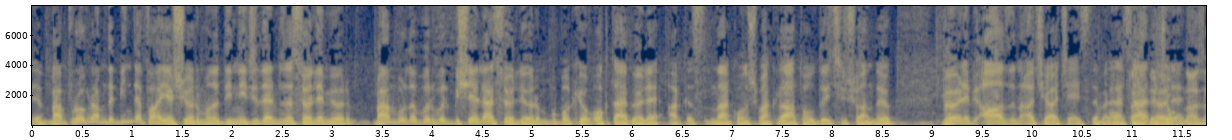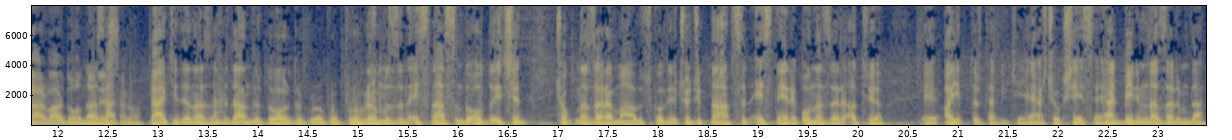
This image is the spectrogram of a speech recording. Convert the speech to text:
E, ben programda bin defa yaşıyorum bunu dinleyicilerimize söylemiyorum. Ben burada vır vır bir şeyler söylüyorum. Bu bakıyor Oktay böyle arkasından konuşmak rahat olduğu için şu anda yok. Böyle bir ağzını açı açı esnemeler. Oktay'da Sen çok öyle- nazar var da ondan Nazar. eser o. Belki de nazardandır doğrudur Pro- pro- programımızın esnasında olduğu için çok nazara maruz kalıyor. Çocuk ne yapsın esneyerek o nazarı atıyor. E, ayıptır tabii ki eğer çok şeyse. Yani benim nazarımda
